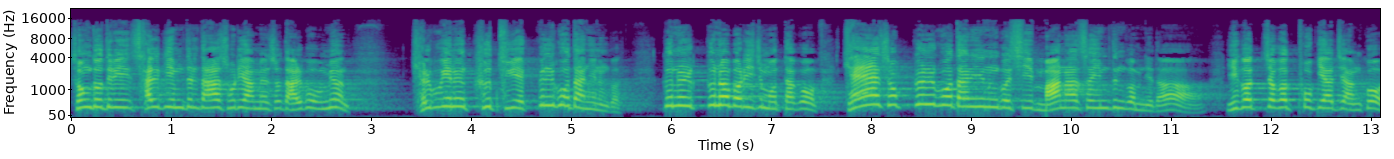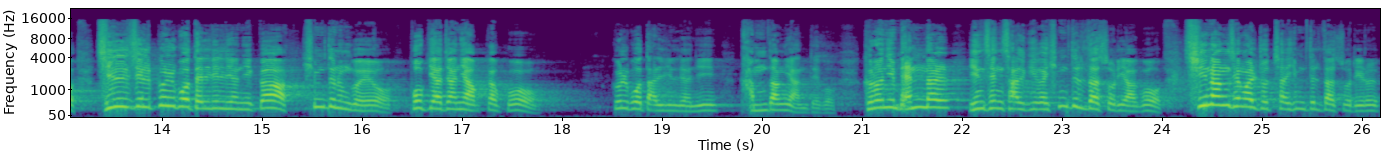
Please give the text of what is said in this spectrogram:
성도들이 살기 힘들다 소리하면서도 알고 보면 결국에는 그 뒤에 끌고 다니는 것. 끈을 끊어버리지 못하고 계속 끌고 다니는 것이 많아서 힘든 겁니다. 이것저것 포기하지 않고 질질 끌고 달리려니까 힘드는 거예요. 포기하자니 아깝고 끌고 달리려니 감당이 안 되고 그러니 맨날 인생 살기가 힘들다 소리하고 신앙생활조차 힘들다 소리를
